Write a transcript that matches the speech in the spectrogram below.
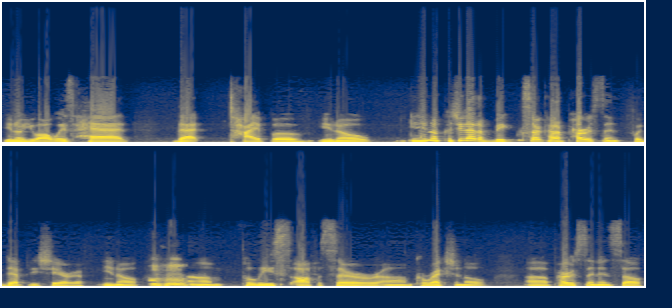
you know, you always had that type of, you know, you know, because you got to be certain kind of person for deputy sheriff, you know, mm-hmm. um, police officer, um, correctional uh, person, and so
